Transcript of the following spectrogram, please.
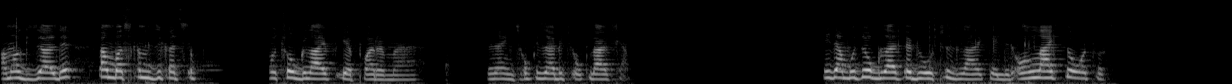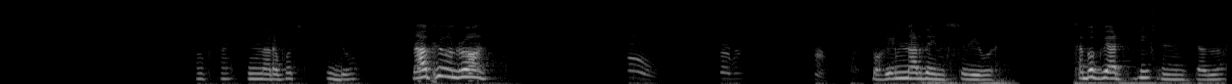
Ama güzeldi. Ben başka müzik açıp Photoglyph yaparım ha. Neden? Çok güzel bir çok life yap. Neden bu çok life'e bir 30 like gelir. 10 like bir 30. Franklin'in arabasıydı o. Ne yapıyorsun Ron? Bakayım neredeymiş River. Sabık bir yerde değilsin inşallah.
